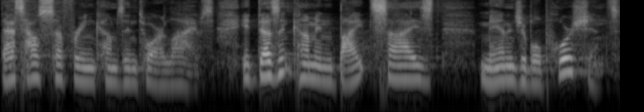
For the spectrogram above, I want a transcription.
That's how suffering comes into our lives. It doesn't come in bite sized, manageable portions,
